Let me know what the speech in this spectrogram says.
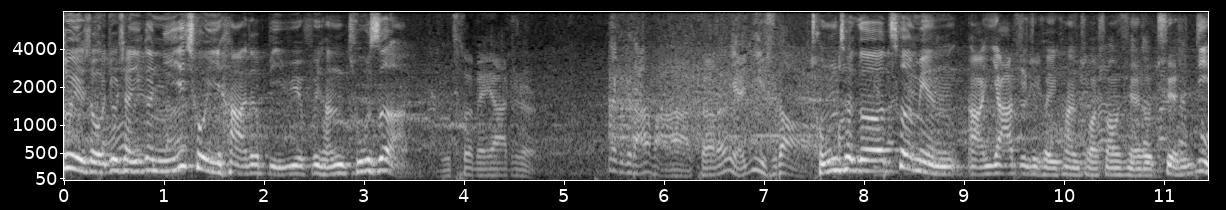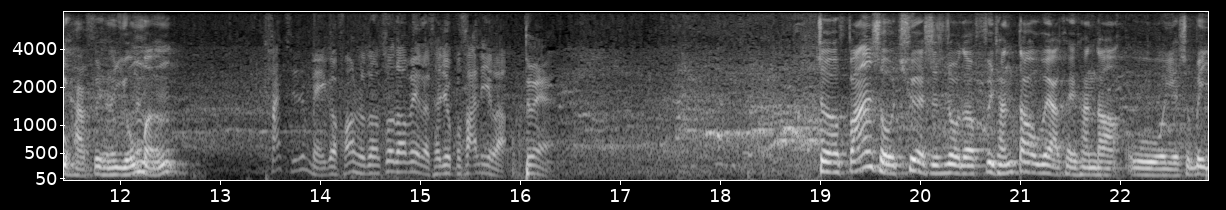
对手就像一个泥鳅一样，这个比喻非常出色。有侧面压制，他这个打法啊，可能也意识到。从这个侧面啊压制就可以看出啊，双方选手确实厉害，非常的勇猛。他其实每个防守都做到位了，他就不发力了。对。这反手确实做的非常到位啊！可以看到，哦，也是被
